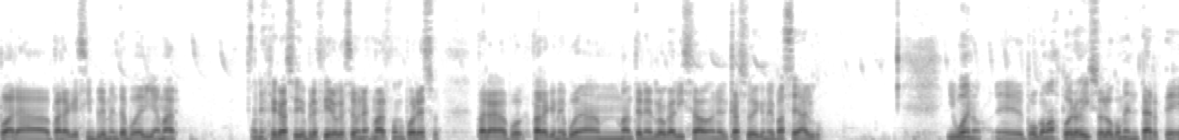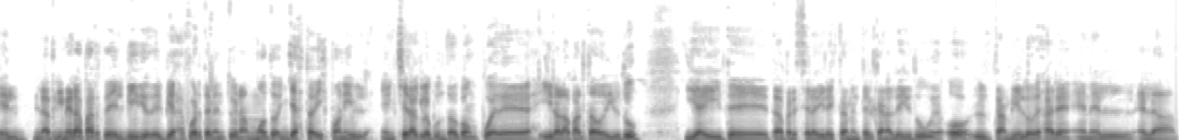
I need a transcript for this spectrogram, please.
para, para que simplemente poder llamar. En este caso yo prefiero que sea un smartphone por eso, para, para que me puedan mantener localizado en el caso de que me pase algo. Y bueno, eh, poco más por hoy, solo comentarte, la primera parte del vídeo del viaje a Fuerteventura en moto ya está disponible. En chelaclo.com puedes ir al apartado de YouTube y ahí te, te, aparecerá directamente el canal de YouTube o también lo dejaré en, el, en, la,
